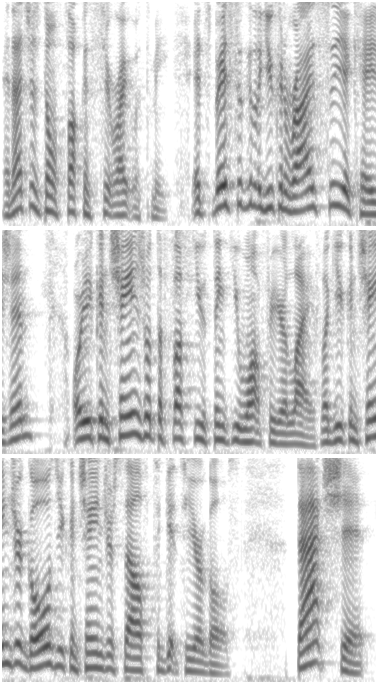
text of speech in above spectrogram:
And that just don't fucking sit right with me. It's basically like you can rise to the occasion or you can change what the fuck you think you want for your life. Like you can change your goals, you can change yourself to get to your goals. That shit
